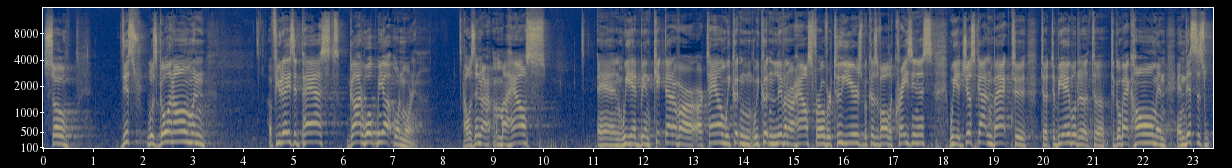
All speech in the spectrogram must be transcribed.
So, this was going on when a few days had passed. God woke me up one morning. I was in our, my house and we had been kicked out of our, our town. We couldn't, we couldn't live in our house for over two years because of all the craziness. We had just gotten back to, to, to be able to, to, to go back home, and, and this is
